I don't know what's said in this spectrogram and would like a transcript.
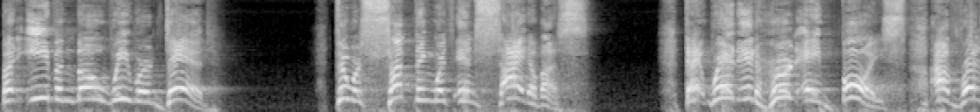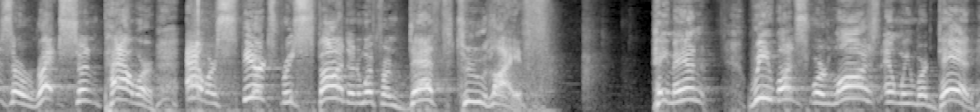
But even though we were dead, there was something within inside of us that when it heard a voice of resurrection power, our spirits responded and went from death to life. Amen. We once were lost and we were dead.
